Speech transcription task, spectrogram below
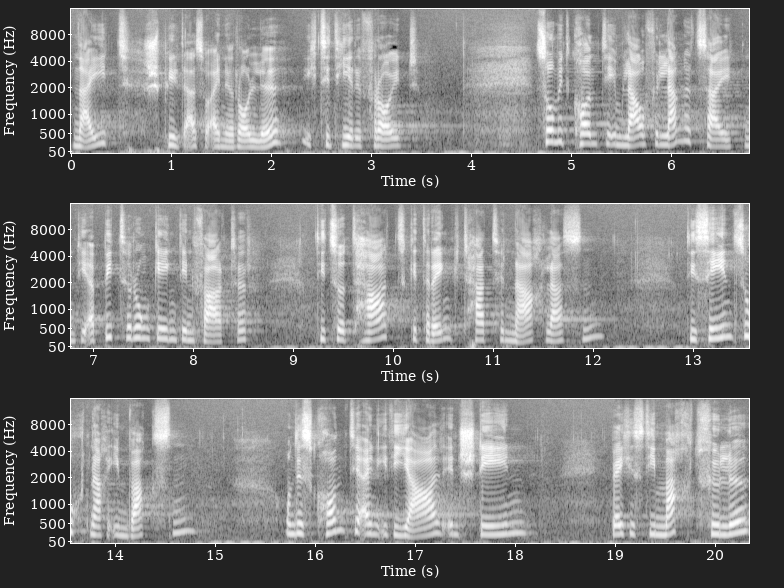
Neid spielt also eine Rolle. Ich zitiere Freud. Somit konnte im Laufe langer Zeiten die Erbitterung gegen den Vater die zur Tat gedrängt hatte, nachlassen, die Sehnsucht nach ihm wachsen und es konnte ein Ideal entstehen, welches die Machtfülle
